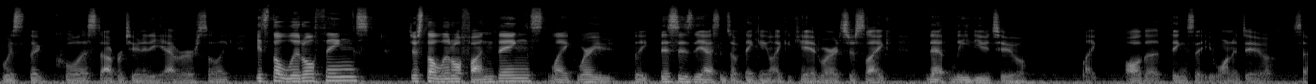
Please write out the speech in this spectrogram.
was the coolest opportunity ever. So like, it's the little things, just the little fun things, like where you like this is the essence of thinking like a kid, where it's just like that lead you to like all the things that you want to do. So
